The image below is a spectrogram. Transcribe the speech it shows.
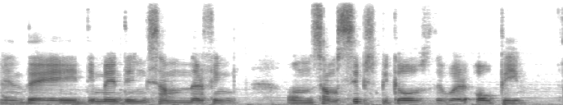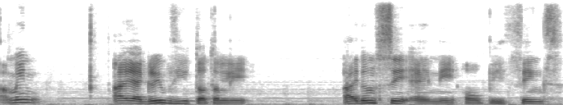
and they demanding some nerfing on some ships because they were OP. I mean, I agree with you totally. I don't see any OP things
